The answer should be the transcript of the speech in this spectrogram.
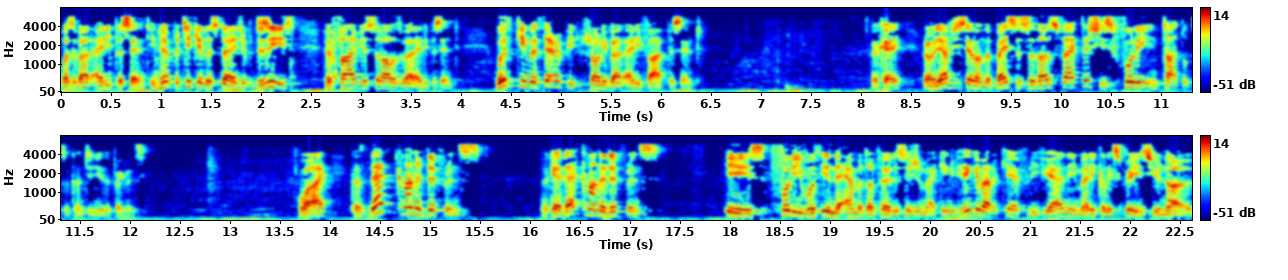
was about 80%. In her particular stage of disease, her five year survival was about 80%. With chemotherapy, it's probably about 85%. Okay? Rabbi Elyashiv said on the basis of those factors, she's fully entitled to continue the pregnancy. Why? Because that kind of difference Okay, that kind of difference is fully within the ambit of her decision making. If you think about it carefully, if you have any medical experience, you know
